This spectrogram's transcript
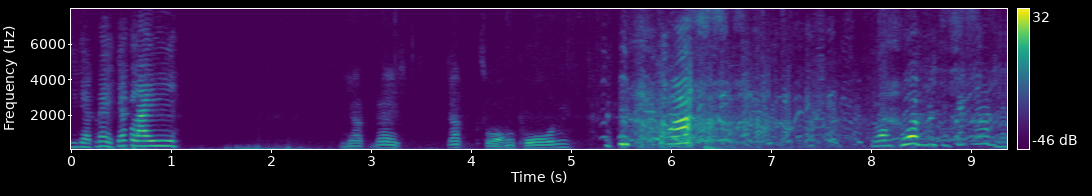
สิอยากได้จักไรอยากได้จักสองโพน ลองพ่นมันสิจักล้านใน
